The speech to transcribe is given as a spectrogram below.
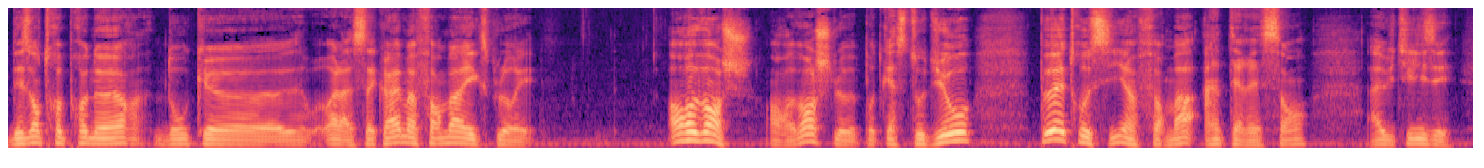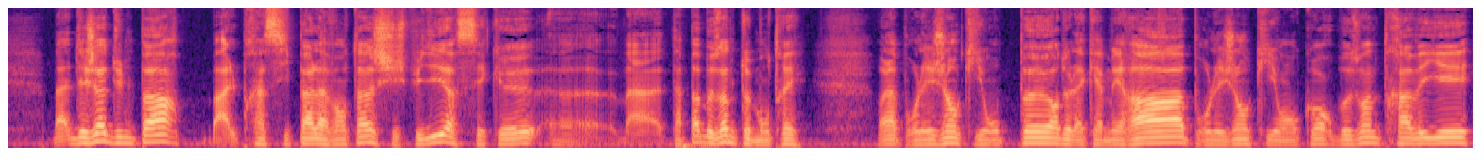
des entrepreneurs. Donc voilà, c'est quand même un format à explorer. En revanche, en revanche, le podcast audio peut être aussi un format intéressant à utiliser. Bah, déjà, d'une part, bah, le principal avantage, si je puis dire, c'est que euh, bah, t'as pas besoin de te montrer. Voilà, pour les gens qui ont peur de la caméra, pour les gens qui ont encore besoin de travailler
